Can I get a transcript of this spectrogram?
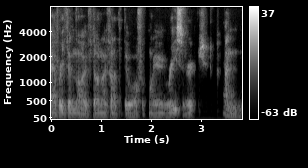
everything that I've done, I've had to do off of my own research, and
